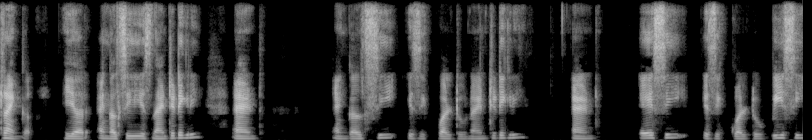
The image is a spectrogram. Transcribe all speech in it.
triangle here angle C is 90 degree and angle C is equal to 90 degree and A C is equal to B C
